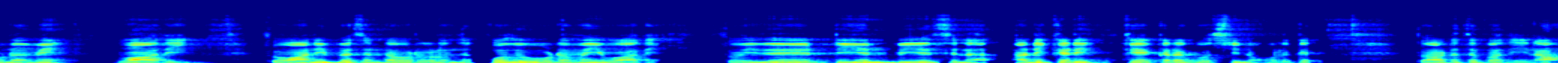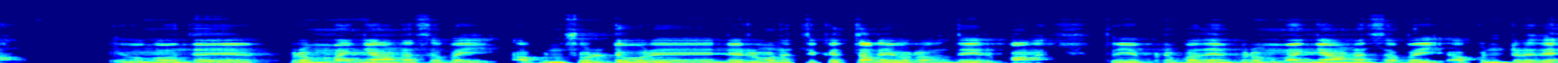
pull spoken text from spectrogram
உடைமைவாதி ஸோ அனிபெசன்ட் அவர்கள் வந்து பொது உடைமைவாதி ஸோ இது டிஎன்பிஎஸ்சியில் அடிக்கடி கேட்குற கொஸ்டின் உங்களுக்கு. ஸோ அடுத்து பார்த்தீங்கன்னா இவங்க வந்து பிரம்ம ஞான சபை அப்படின்னு சொல்லிட்டு ஒரு நிறுவனத்துக்கு தலைவரை வந்து இருப்பாங்க. ஸோ எப்படின்னு பார்த்தீங்கன்னா பிரம்ம ஞான சபை அப்படின்றது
